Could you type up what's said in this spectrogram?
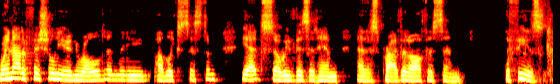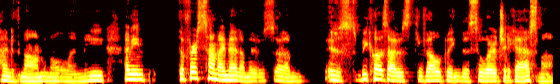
We're not officially enrolled in the public system yet, so we visit him at his private office and the fee is kind of nominal and he i mean the first time i met him it was um it was because i was developing this allergic asthma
